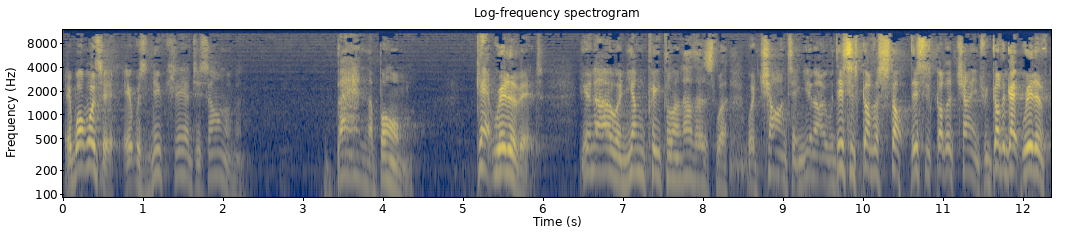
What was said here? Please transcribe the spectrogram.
It, what was it? It was nuclear disarmament ban the bomb, get rid of it. You know, and young people and others were, were chanting, you know, this has got to stop, this has got to change. We've got to get rid of,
